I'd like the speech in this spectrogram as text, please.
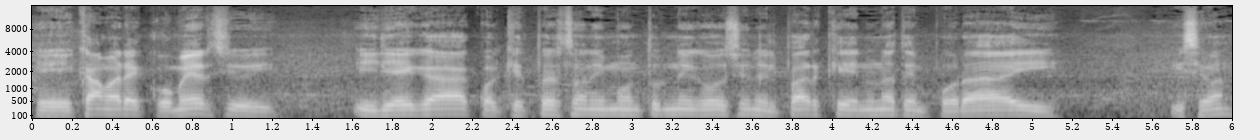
eh, cámara de comercio y, llega cualquier persona y monta un negocio en el parque en una temporada y se van.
